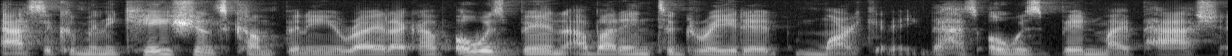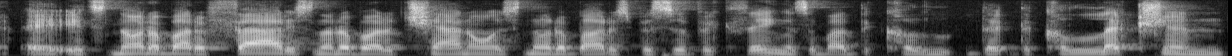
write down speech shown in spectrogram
as a communications company, right? Like I've always been about integrated marketing. That has always been my passion. Eh, it's not about a fad. It's not about a channel. It's not about a specific thing. It's about the col- the, the collection,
